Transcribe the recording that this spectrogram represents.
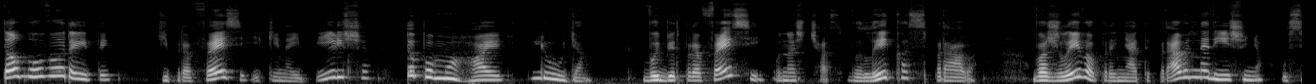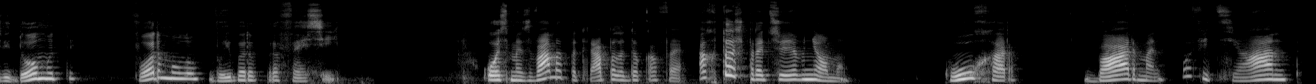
та обговорити ті професії, які найбільше допомагають людям. Вибір професій у наш час велика справа. Важливо прийняти правильне рішення, усвідомити формулу вибору професій. Ось ми з вами потрапили до кафе. А хто ж працює в ньому? Кухар, бармен, офіціант.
